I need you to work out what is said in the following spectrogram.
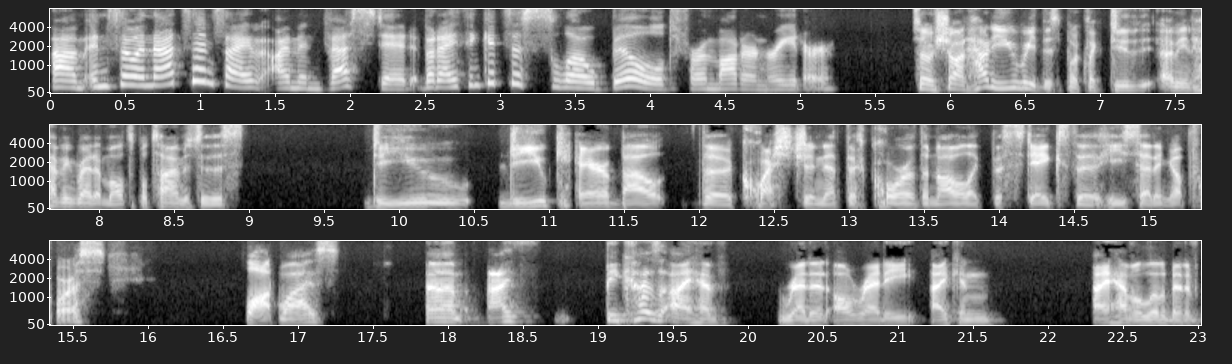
Um, and so in that sense, I, I'm invested, but I think it's a slow build for a modern reader. So, Sean, how do you read this book? Like, do I mean, having read it multiple times, do this? Do you do you care about the question at the core of the novel, like the stakes that he's setting up for us, plot wise? Um, I because I have read it already. I can. I have a little bit of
